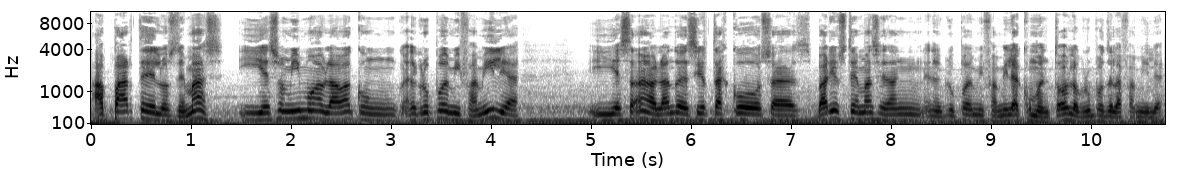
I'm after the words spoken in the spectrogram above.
aparte de los demás. Y eso mismo hablaba con el grupo de mi familia y estaban hablando de ciertas cosas. Varios temas se dan en el grupo de mi familia, como en todos los grupos de la familia,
